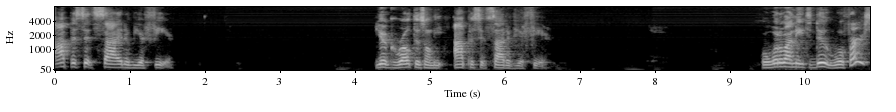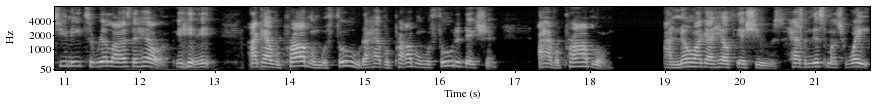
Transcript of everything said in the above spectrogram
opposite side of your fear. Your growth is on the opposite side of your fear. Well, what do I need to do? Well, first you need to realize the hell I have a problem with food. I have a problem with food addiction. I have a problem. I know I got health issues. Having this much weight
